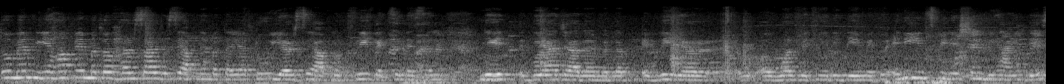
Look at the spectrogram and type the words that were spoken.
तो मैम यहाँ पे मतलब हर साल जैसे आपने बताया टू ईयर से आप लोग फ्री वैक्सीनेशन दे दिया जा रहा है मतलब every year world veterinary day में। तो एनी इंस्पिरेशन बिहाइंड दिस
